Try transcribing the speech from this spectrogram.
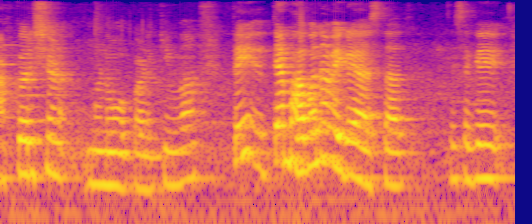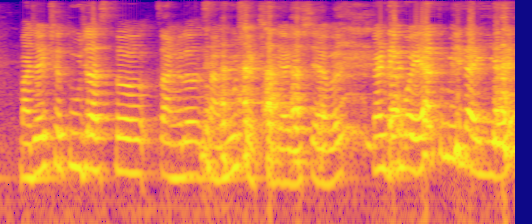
आकर्षण म्हणू आपण किंवा ते त्या भावना वेगळ्या असतात. ते सगळे माझ्यापेक्षा तू जास्त चांगलं सांगू शकशील या विषयावर कारण त्या वयात मी नाहीये.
